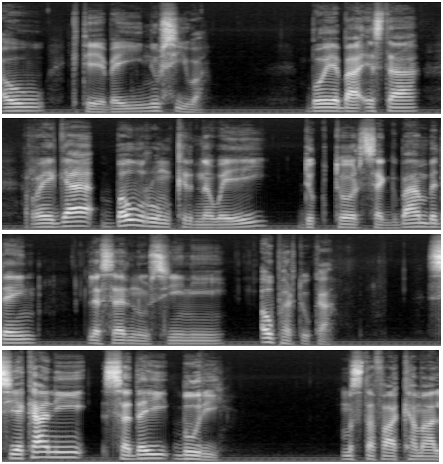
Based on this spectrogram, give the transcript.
ئەو کتێبەی نووسیوە. بۆیە با ئێستا ڕێگە بەو ڕوونکردنەوەیەی دکتۆر سەگبان بدەین لەسەر نووسینی ئەو پەرتووکە. سییەکانی سەدەی بووری، مستەفا کەمال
